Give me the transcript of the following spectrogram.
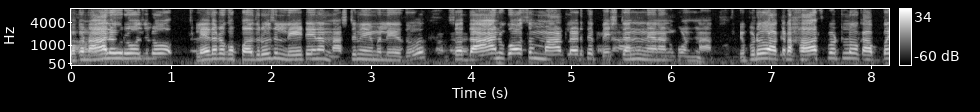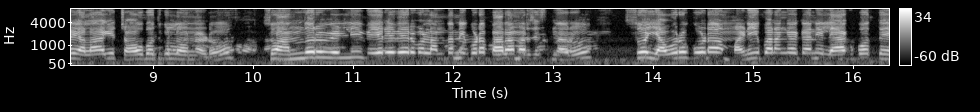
ఒక నాలుగు రోజులు లేదంటే ఒక పది రోజులు లేట్ అయినా నష్టం ఏమీ లేదు. సో దానికోసం మాట్లాడితే బెస్ట్ అని నేను అనుకుంటున్నా. ఇప్పుడు అక్కడ హాస్పిటల్లో ఒక అబ్బాయి అలాగే చావు బతుకుల్లో ఉన్నాడు. సో అందరూ వెళ్ళి వేరే వేరే వాళ్ళందరినీ కూడా పరామర్శిస్తున్నారు. సో ఎవరు కూడా మనీ పరంగా కానీ లేకపోతే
